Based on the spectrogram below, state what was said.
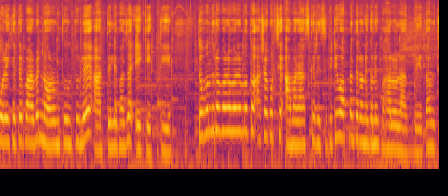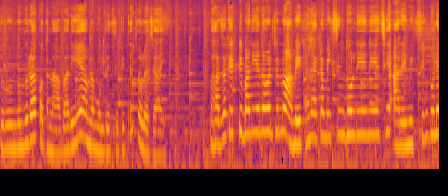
করে খেতে পারবেন নরম তুলতুলে আর তেলে ভাজা এই কেকটি তো বন্ধুরা, বরাবরের মতো আশা করছি আমার আজকের রেসিপিটিও আপনাদের অনেক অনেক ভালো লাগবে। তাহলে চলুন বন্ধুরা, কথা না বাড়িয়ে আমরা মূল রেসিপিতে চলে যাই। ভাজা কেকটি বানিয়ে নেওয়ার জন্য আমি এখানে একটা মিক্সিং বোল নিয়ে নিয়েছি আর এই মিক্সিং বোলে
